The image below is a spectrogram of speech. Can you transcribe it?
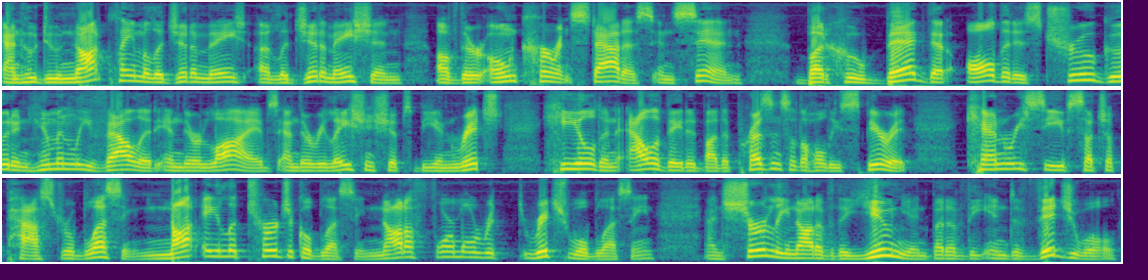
and who do not claim a, legitima- a legitimation of their own current status in sin, but who beg that all that is true, good, and humanly valid in their lives and their relationships be enriched, healed, and elevated by the presence of the Holy Spirit, can receive such a pastoral blessing. Not a liturgical blessing, not a formal rit- ritual blessing, and surely not of the union, but of the individual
